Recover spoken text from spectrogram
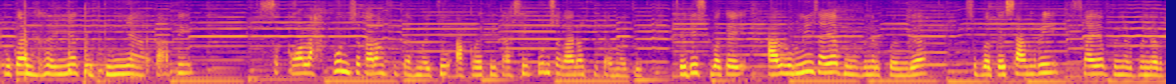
Bukan hanya gedungnya tapi sekolah pun sekarang sudah maju akreditasi pun sekarang sudah maju. Jadi sebagai alumni saya benar-benar bangga sebagai santri saya benar-benar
